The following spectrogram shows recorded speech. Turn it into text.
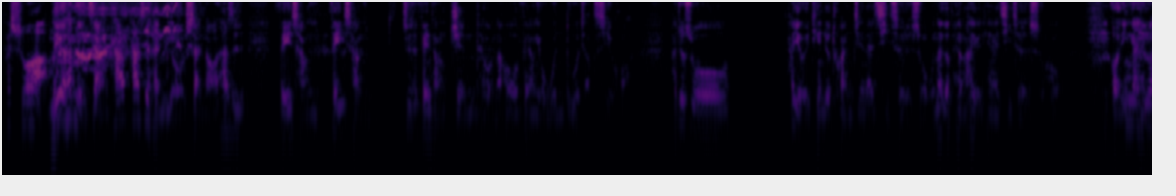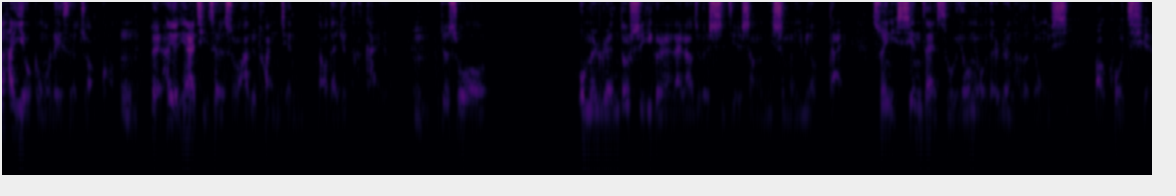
他说啊，没有，他没有这样，他他是很友善，然后他是非常非常就是非常 gentle，然后非常有温度的讲这些话。他就说，他有一天就突然间在骑车的时候，我那个朋友他有一天在骑车的时候，呃，应该是说他也有跟我类似的状况。嗯对他有一天在骑车的时候，他就突然间脑袋就打开了。嗯，他就说，我们人都是一个人来到这个世界上，你什么也没有带，所以你现在所拥有的任何东西，包括钱，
